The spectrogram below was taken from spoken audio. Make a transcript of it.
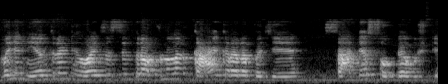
म्हणजे नियंत्रण ठेवायचं असेल तर आपल्याला काय करायला पाहिजे? साध्या सोप्या गोष्टी.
